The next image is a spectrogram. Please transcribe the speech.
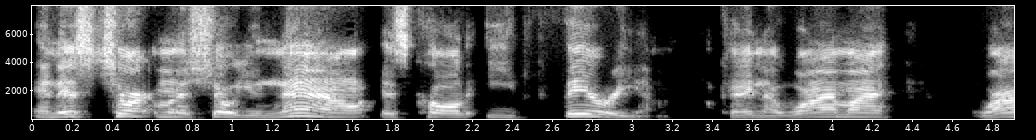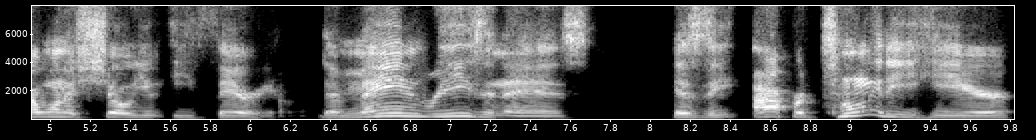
And this chart i'm going to show you now is called ethereum Okay, now why am I why I want to show you Ethereum? The main reason is is the opportunity here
